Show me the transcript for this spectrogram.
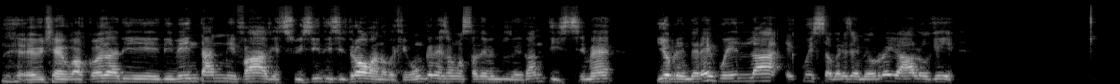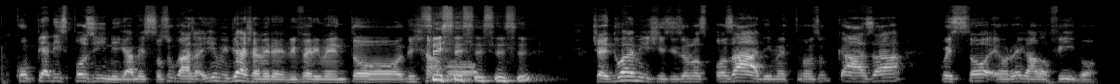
eh, c'è qualcosa di, di 20 anni fa che sui siti si trovano perché comunque ne sono state vendute tantissime io prenderei quella e questo per esempio è un regalo che coppia di sposini che ha messo su casa io mi piace avere il riferimento diciamo sì sì sì sì, sì. cioè due amici si sono sposati mettono su casa questo è un regalo figo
